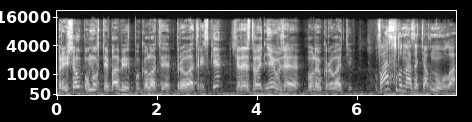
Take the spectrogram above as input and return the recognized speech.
Прийшов допомогти бабі поколоти дрова тріски. Через два дні вже були в кроваті. Вас вона затягнула,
